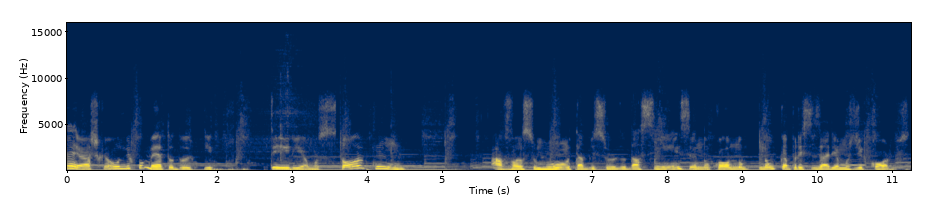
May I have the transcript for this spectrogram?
É, eu acho que é o único método que teríamos só com avanço muito absurdo da ciência, no qual nunca precisaríamos de corpos,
